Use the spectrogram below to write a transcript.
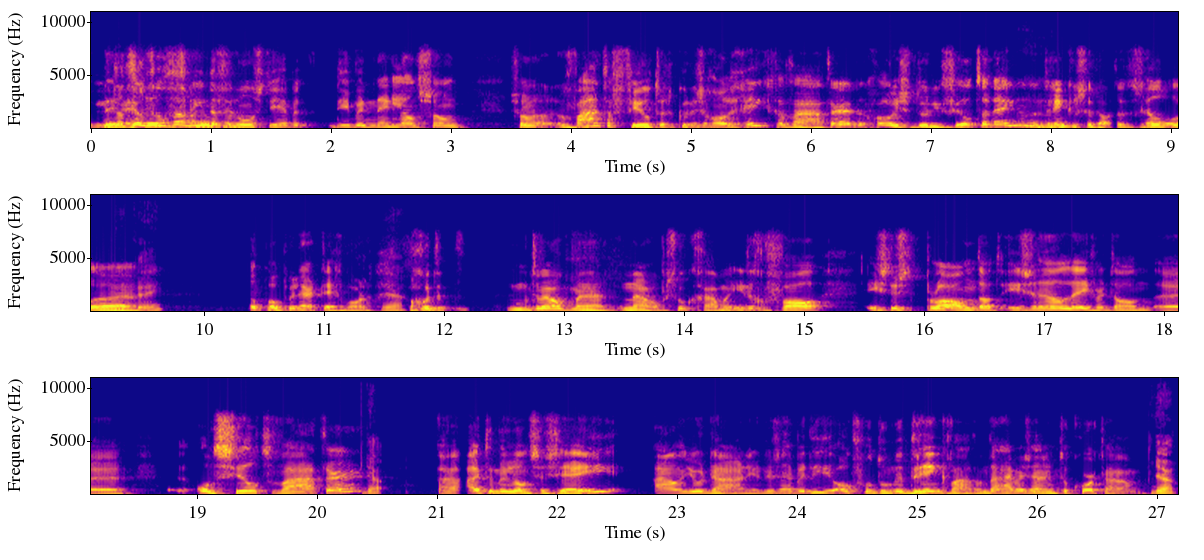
Ja. heel veel vrienden heel van ons die hebben, die hebben in Nederland zo'n zo'n waterfilter. Dan kunnen ze gewoon regenwater, dan gooien ze door die filter heen en dan Mhm. drinken ze dat. Dat is heel, eh, heel populair tegenwoordig. Ja. Maar goed, dat moeten wij ook maar naar op zoek gaan. Maar in ieder geval is dus het plan dat Israël levert dan eh ontzild water Ja. eh, uit de Middellandse Zee aan Jordanië. Dus hebben die ook voldoende drinkwater. Want daar hebben zij een tekort aan. Ja.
